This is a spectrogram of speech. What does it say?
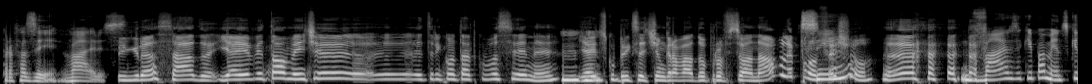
para fazer, vários. Engraçado. E aí, eventualmente, eu, eu entrei em contato com você, né? Uhum. E aí descobri que você tinha um gravador profissional, eu falei, pronto, Sim. fechou. Vários equipamentos que,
